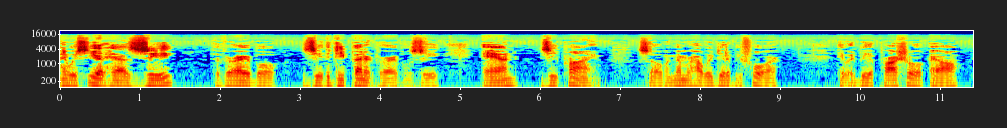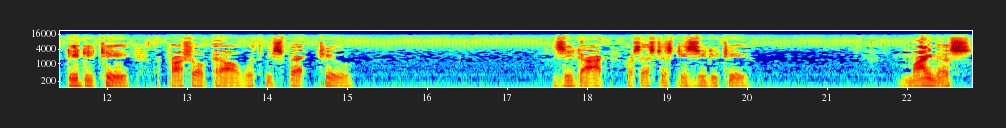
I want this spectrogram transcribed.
and we see it has z, the variable z, the dependent variable z, and z prime. So remember how we did it before. It would be the partial of L, d dt, the partial of L with respect to z dot, of course that's just dz dt, minus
